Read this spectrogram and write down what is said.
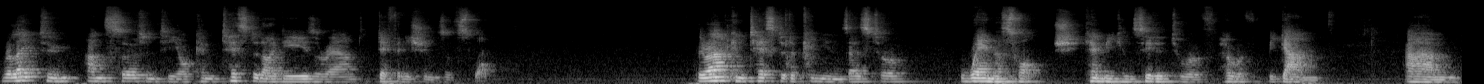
relate to uncertainty or contested ideas around definitions of swap. There are contested opinions as to when a swap can be considered to have, have begun. Um,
